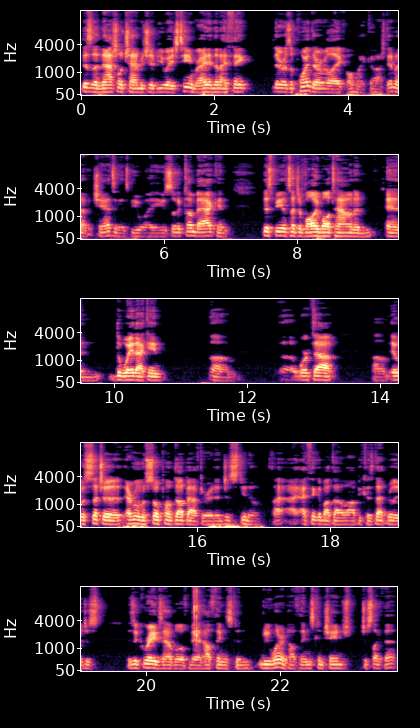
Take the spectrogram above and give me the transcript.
this is a national championship UH team, right? And then I think there was a point there where we're like, oh my gosh, they don't have a chance against BYU. So to come back and this being such a volleyball town and and the way that game um, uh, worked out, um, it was such a everyone was so pumped up after it, and just you know, I- I, think about that a lot because that really just is a great example of man how things can we learn how things can change just like that.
